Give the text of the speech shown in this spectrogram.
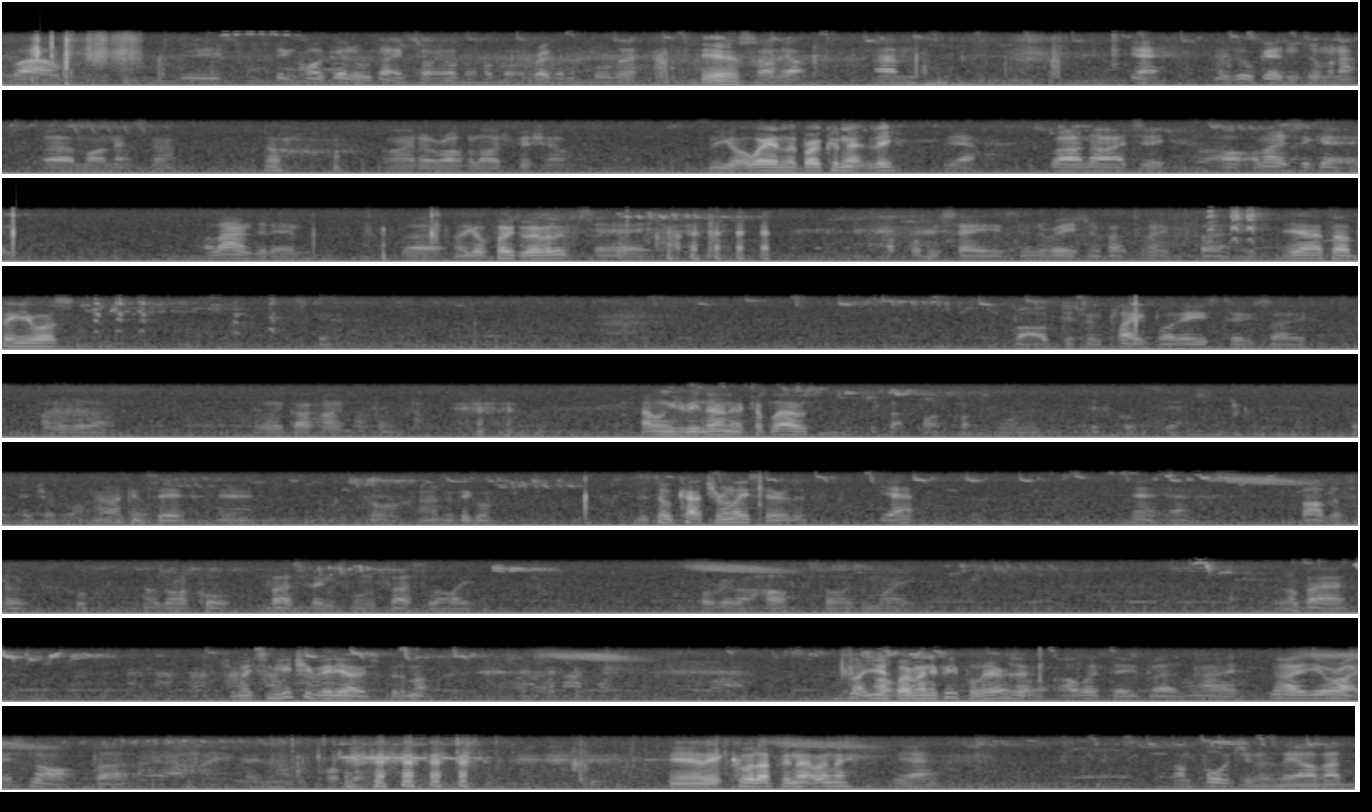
Wow. It's been quite good all day. Sorry, I've, I've got a rig on the floor there. Yes. Um, yeah, it was all good until my, nap, uh, my net snapped. Oh. I had a rather large fish out. You got away in the broken net, did he? Yeah. Well, no, actually, I, I managed to get him. I landed him, but Oh, you got photo evidence? yeah, I'd probably say he's in the region of about 20 to 30. yeah, that's how big he was. But I've just been plagued by these two, so I'm. I'm gonna go home. I think. How long have you been down there? A couple of hours? It's about five o'clock this morning. Difficult to see actually. Put a picture of one. Oh, I can see it. Yeah. Cool. That's a big one. Is it still catch and release here, is it? Yeah. Yeah, yeah. Marvellous hook. That was one I caught first thing this morning, first light. Probably about half the size and weight. Not bad. Should make some YouTube videos, put them up. It's not used I by many people here, is it? I, I would do, but no. No, you're right, it's not, but there's another problem. yeah, they get caught up in that, won't they? yeah. Unfortunately, I've had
